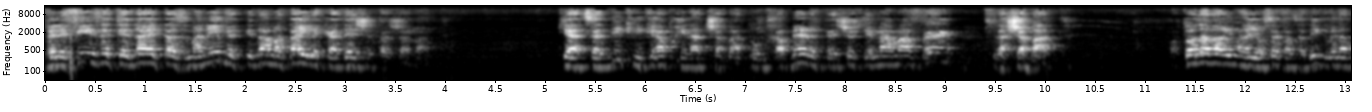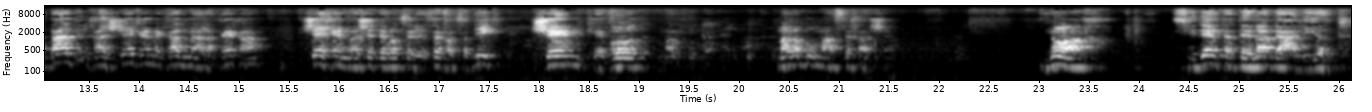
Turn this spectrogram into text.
ולפי זה תדע את הזמנים ותדע מתי לקדש את השבת. כי הצדיק נקרא בחינת שבת, הוא מחבר את ששת ימי המעשה לשבת. אותו דבר עם יוסף הצדיק, ונתתי לך שכם אחד מעלכיך, שכם ראשי תיבות אצל יוסף הצדיק, שם כבוד מלכותו. מה רבו מעשיך השם? נוח סידר את התיבה בעליות.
